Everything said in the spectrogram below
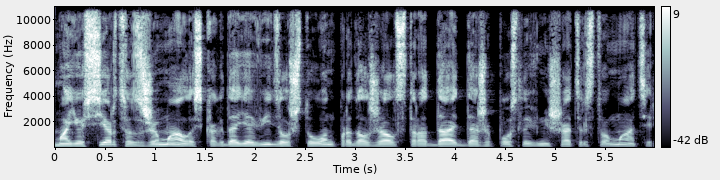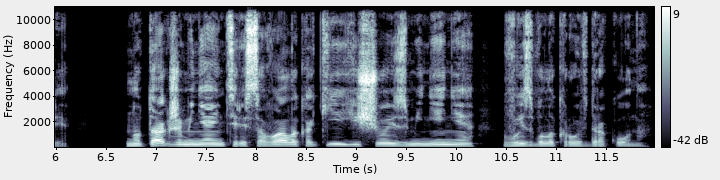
Мое сердце сжималось, когда я видел, что он продолжал страдать даже после вмешательства матери, но также меня интересовало, какие еще изменения вызвала кровь дракона.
